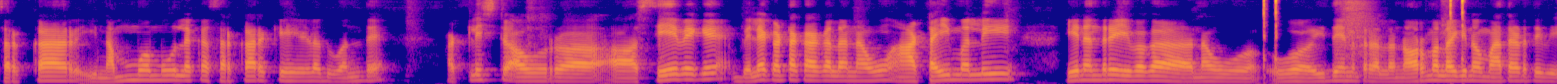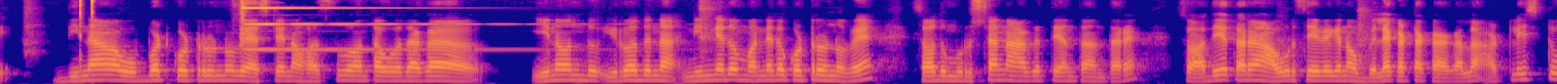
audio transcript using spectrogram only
ಸರ್ಕಾರ, ಈ ನಮ್ಮ ಮೂಲಕ ಸರ್ಕಾರಕ್ಕೆ ಹೇಳೋದು ಒಂದೇ ಅಟ್ಲೀಸ್ಟ್ ಅವರ, ಆ, ಸೇವೆಗೆ ಬೆಲೆ ಕಟ್ಟೋಕ್ಕಾಗಲ್ಲ ನಾವು. ಆ ಟೈಮಲ್ಲಿ ಏನಂದರೆ ಇವಾಗ ನಾವು ಇದೇನಂತಾರಲ್ಲ ನಾರ್ಮಲ್ ಆಗಿ ನಾವು ಮಾತಾಡ್ತೀವಿ. ದಿನ ಒಬ್ಬಟ್ಟು ಕೊಟ್ರು ಅಷ್ಟೇ ನಾವು ಹಸು ಅಂತ ಹೋದಾಗ ಏನೋ ಒಂದು ಇರೋದನ್ನು ನಿನ್ನೆದೋ ಮೊನ್ನೆದೋ ಕೊಟ್ರು ಸೊ ಅದು ಮುರುಷಾನ ಆಗುತ್ತೆ ಅಂತ ಅಂತಾರೆ. ಸೊ ಅದೇ ಥರ ಅವ್ರ ಸೇವೆಗೆ ನಾವು ಬೆಲೆ ಕಟ್ಟೋಕ್ಕಾಗಲ್ಲ. ಅಟ್ಲೀಸ್ಟು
